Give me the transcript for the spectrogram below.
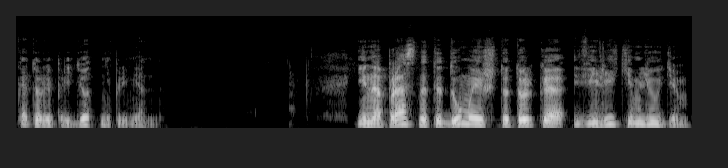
который придет непременно. И напрасно ты думаешь, что только великим людям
